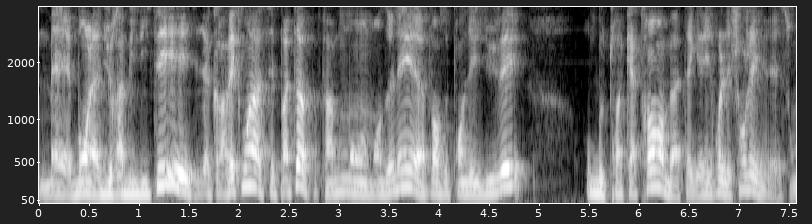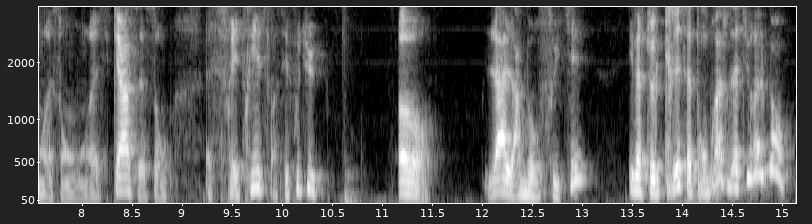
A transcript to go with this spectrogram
Mais bon, la durabilité, tu d'accord avec moi, c'est pas top. Enfin, à un moment donné, à force de prendre les UV, au bout de 3-4 ans, bah, tu as gagné le droit de les changer. Elles, sont, elles, sont, elles se cassent, elles, sont, elles se frétrissent, c'est foutu. Or, là, l'arbre fruitier, il va te créer cet ombrage naturellement.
